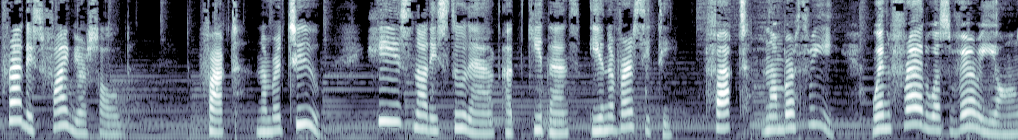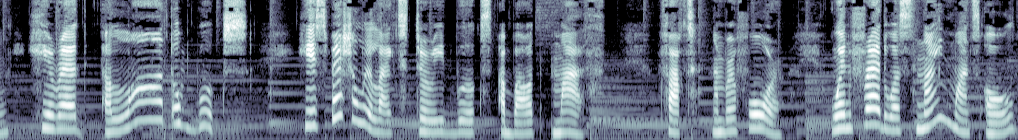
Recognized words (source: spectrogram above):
Fred is five years old. Fact number two he is not a student at Kittens University. Fact number three when Fred was very young, he read a lot of books. He especially liked to read books about math. Fact number four when Fred was nine months old,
